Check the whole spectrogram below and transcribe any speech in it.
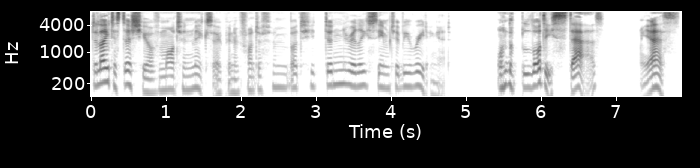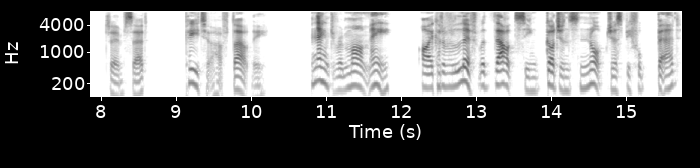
The latest issue of Martin Mix open in front of him, but he didn't really seem to be reading it. On the bloody stairs? Yes, James said. Peter huffed loudly. Don't remind me. I could have lived without seeing Gudgeon's knob just before bed.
